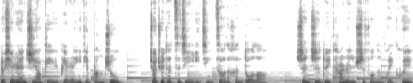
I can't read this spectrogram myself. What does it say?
有些人只要给予别人一点帮助，就觉得自己已经做得很多了，甚至对他人是否能回馈，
